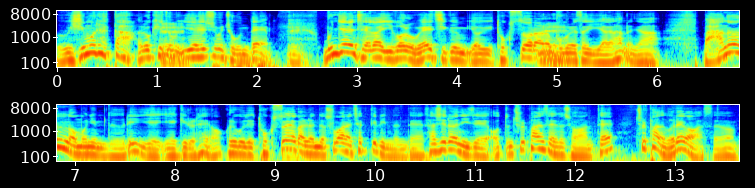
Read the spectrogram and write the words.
의심을 했다 이렇게 좀 네. 이해해 주시면 좋은데 네. 문제는 제가 이걸 왜 지금 여기 독서라는 네. 부분에서 이야기를 하느냐 많은 어머님들이 이제 얘기를 해요 그리고 이제 독서에 관련된 수많은 책들이 있는데 사실은 이제 어떤 출판사에서 저한테 출판 의뢰가 왔어요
